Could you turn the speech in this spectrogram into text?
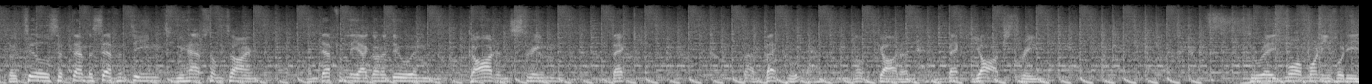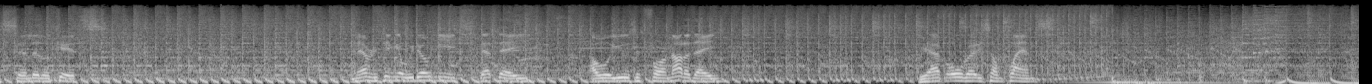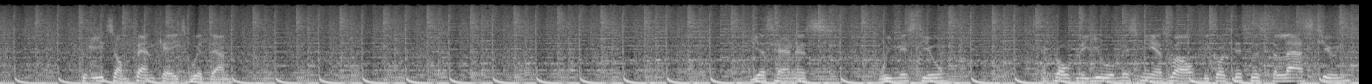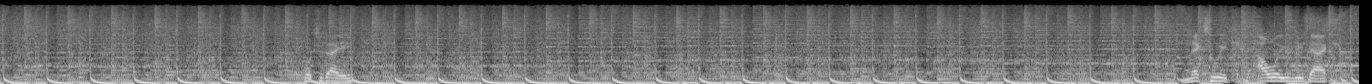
So till September 17th we have some time and definitely I'm gonna do a garden stream back back not garden backyard stream to raise more money for these uh, little kids. And everything that we don't need that day, I will use it for another day. We have already some plans to eat some pancakes with them. Yes, Hannes, we missed you. And probably you will miss me as well, because this was the last tune for today. Next week, I will be back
